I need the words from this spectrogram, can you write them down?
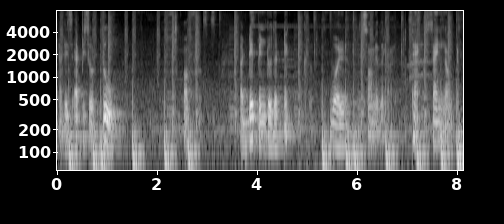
That is episode 2 of A Dip into the Tech World with Saumyya. Thanks. Signing out.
